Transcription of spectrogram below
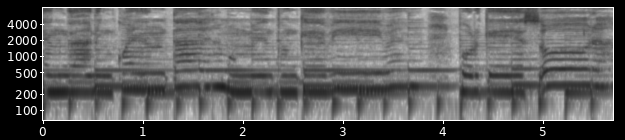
Tengan en cuenta el momento en que viven, porque es hora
